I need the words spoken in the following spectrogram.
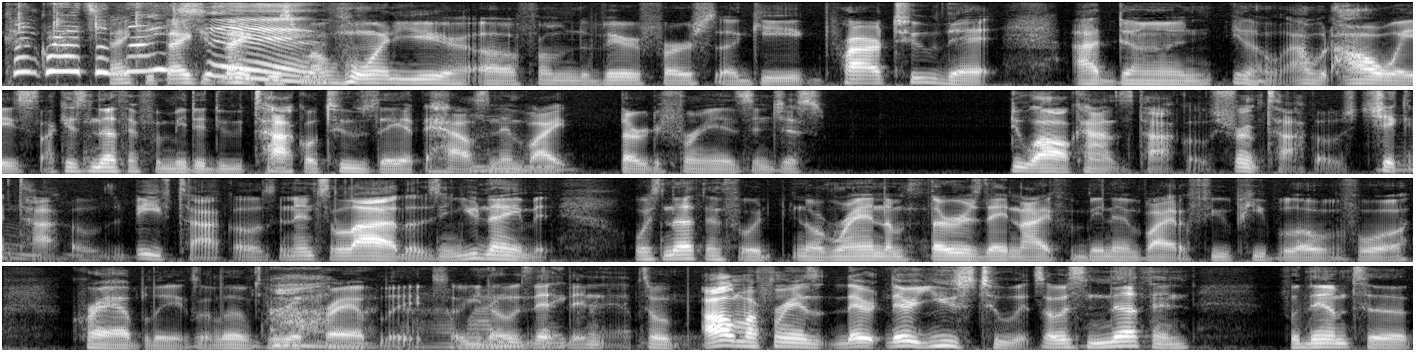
Congratulations. Thank you, thank you, thank you. It's my one year uh, from the very first uh, gig. Prior to that, I'd done, you know, I would always, like, it's nothing for me to do Taco Tuesday at the house and invite 30 friends and just do all kinds of tacos shrimp tacos, chicken tacos, beef tacos, and enchiladas, and you name it. or it's nothing for you know random Thursday night for me to invite a few people over for crab legs. I love grilled Oh, crab legs. So you why know, you that, so all my friends they're they're used to it. So it's nothing for them to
